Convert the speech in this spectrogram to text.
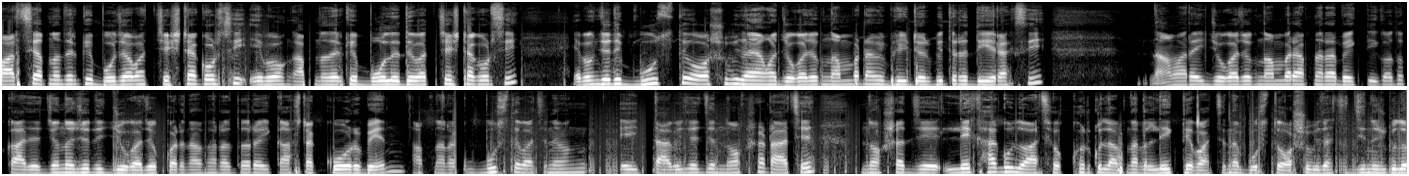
পারছি আপনাদেরকে বোঝাবার চেষ্টা করছি এবং আপনাদেরকে বলে দেওয়ার চেষ্টা করছি। এবং যদি বুঝতে অসুবিধা হয় আমার যোগাযোগ নাম্বারটা আমি ভিডিওর ভিতরে দিয়ে রাখছি। আমার এই যোগাযোগ নাম্বারে আপনারা ব্যক্তিগত কাজের জন্য যদি যোগাযোগ করেন, আপনারা ধরো এই কাজটা করবেন, আপনারা বুঝতে পারছেন এবং এই তাবিজের যে নকশাটা আছে, নকশার যে লেখাগুলো আছে, অক্ষরগুলো আপনারা লিখতে পারছেন না, বুঝতে অসুবিধা হচ্ছে, জিনিসগুলো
